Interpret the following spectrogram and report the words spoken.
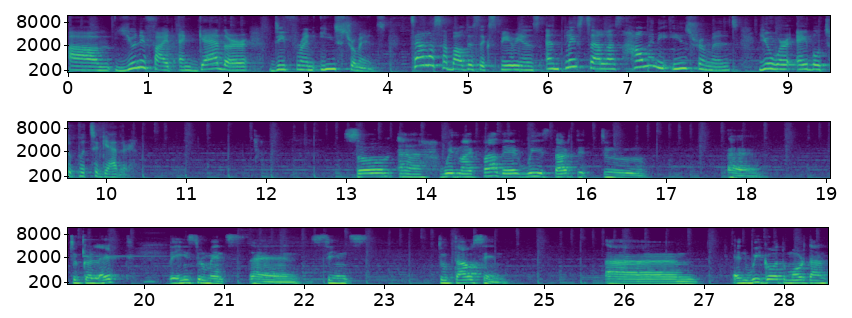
um, unify and gather different instruments. Tell us about this experience and please tell us how many instruments you were able to put together. So uh, with my father, we started to uh, to collect the instruments uh, since 2000, um, and we got more than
